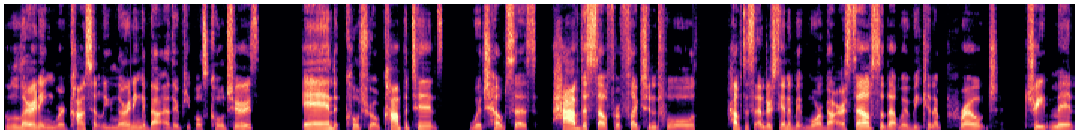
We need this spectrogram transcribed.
learning. We're constantly learning about other people's cultures and cultural competence, which helps us have the self reflection tools, helps us understand a bit more about ourselves so that way we can approach treatment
